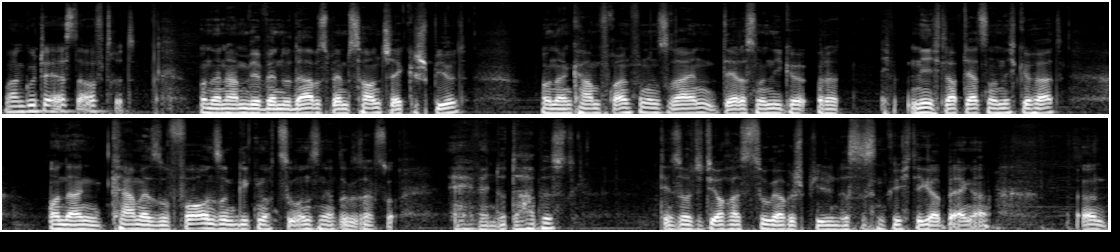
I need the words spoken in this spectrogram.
war ein guter erster Auftritt. Und dann haben wir, wenn du da bist, beim Soundcheck gespielt. Und dann kam ein Freund von uns rein, der das noch nie gehört, oder, ich, nee, ich glaube, der hat es noch nicht gehört. Und dann kam er so vor unserem Gig noch zu uns und hat so gesagt so, ey, wenn du da bist, den solltet ihr auch als Zugabe spielen, das ist ein richtiger Banger. Und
